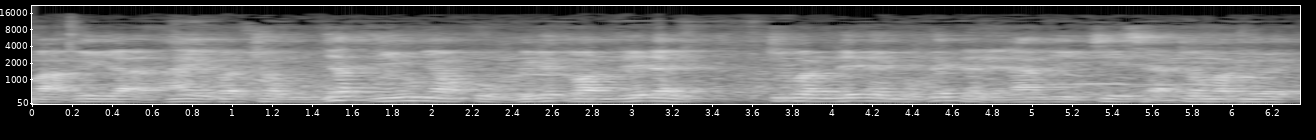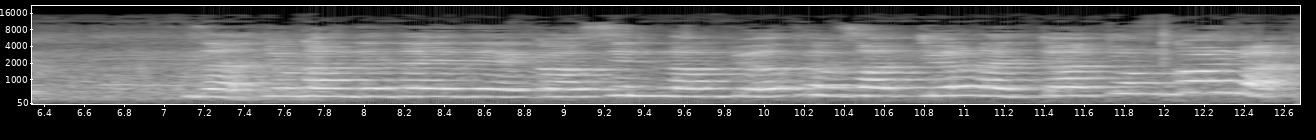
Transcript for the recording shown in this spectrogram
Và bây giờ hai vợ chồng rất díu nhau cùng với đứa con đến đây. Chúng con đến đây mục đích là để làm gì? Chia sẻ cho mọi người. Dạ chúng con đến đây để cầu xin lòng Chúa thương xót chữa lành cho chúng con ạ.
